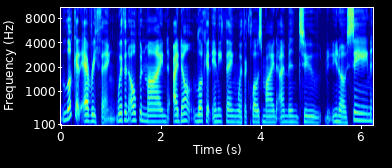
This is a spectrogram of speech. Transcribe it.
look at everything with an open mind. I don't look at anything with a closed mind. I'm into, you know, seeing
